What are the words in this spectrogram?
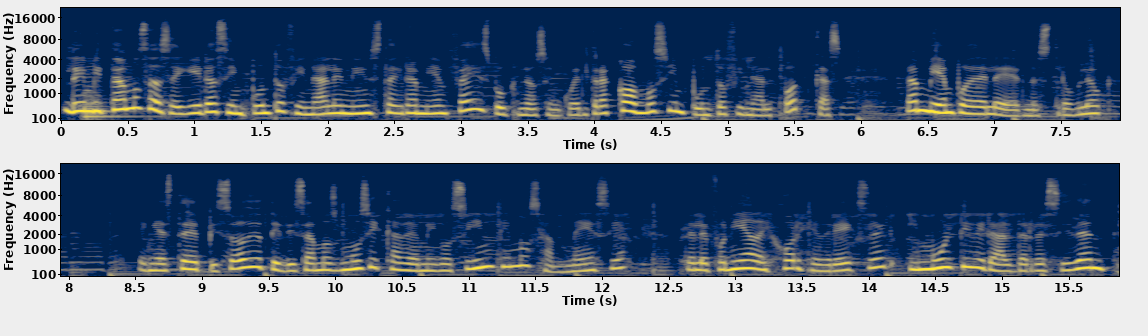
Le invitamos a seguir a Sin Punto Final en Instagram y en Facebook. Nos encuentra como Sin Punto Final Podcast. También puede leer nuestro blog. En este episodio utilizamos música de amigos íntimos, Amnesia, telefonía de Jorge Drexler y multiviral de Residente.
